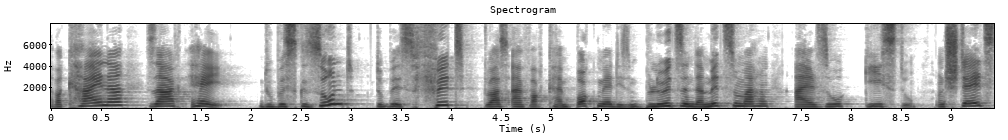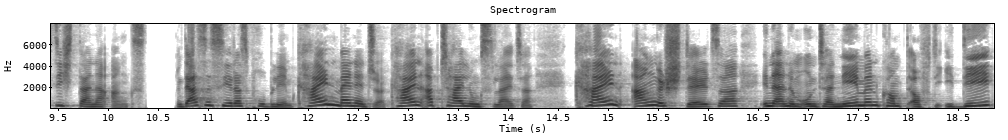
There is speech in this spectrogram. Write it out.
aber keiner sagt, hey, du bist gesund du bist fit, du hast einfach keinen Bock mehr, diesen Blödsinn da mitzumachen, also gehst du und stellst dich deiner Angst. Und das ist hier das Problem. Kein Manager, kein Abteilungsleiter, kein Angestellter in einem Unternehmen kommt auf die Idee,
